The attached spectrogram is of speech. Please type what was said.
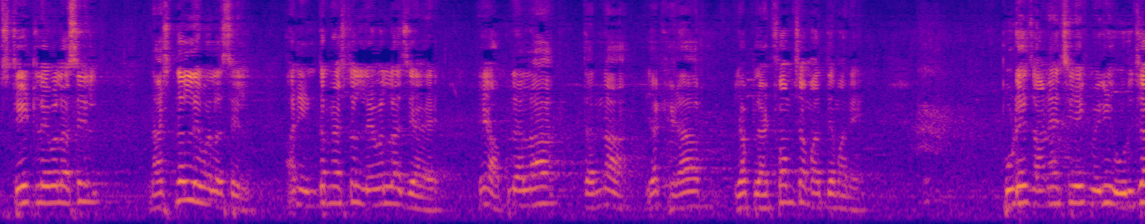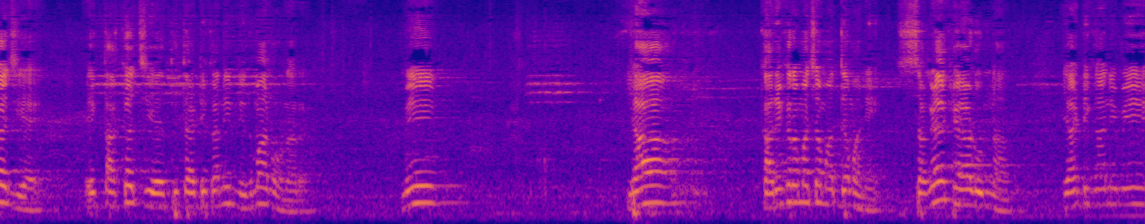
स्टेट लेवल असेल नॅशनल लेवल असेल आणि इंटरनॅशनल लेवलला जे आहे हे आपल्याला त्यांना या खेळा या प्लॅटफॉर्मच्या माध्यमाने पुढे जाण्याची एक वेगळी ऊर्जा जी आहे एक ताकद जी आहे ती त्या ठिकाणी निर्माण होणार आहे. मी ह्या कार्यक्रमाच्या माध्यमाने सगळ्या खेळाडूंना या ठिकाणी मी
